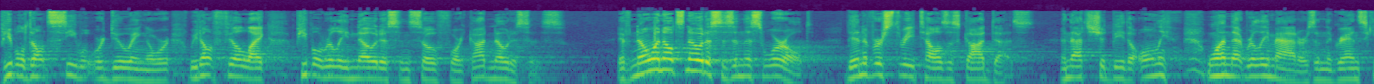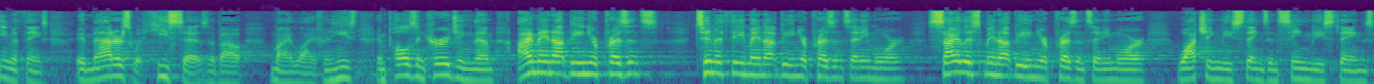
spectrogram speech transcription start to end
People don't see what we're doing, or we don't feel like people really notice and so forth. God notices. If no one else notices in this world, the end of verse 3 tells us God does. And that should be the only one that really matters in the grand scheme of things. It matters what he says about my life. And, he's, and Paul's encouraging them I may not be in your presence Timothy may not be in your presence anymore. Silas may not be in your presence anymore, watching these things and seeing these things,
